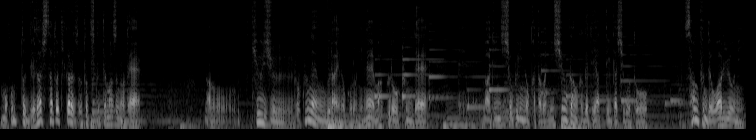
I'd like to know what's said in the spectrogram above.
もう本当出だした時からずっと作ってますのであの96年ぐらいの頃にねマクロを組んで、えー、まあ、臨時職員の方が2週間かけてやっていた仕事を3分で終わるように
